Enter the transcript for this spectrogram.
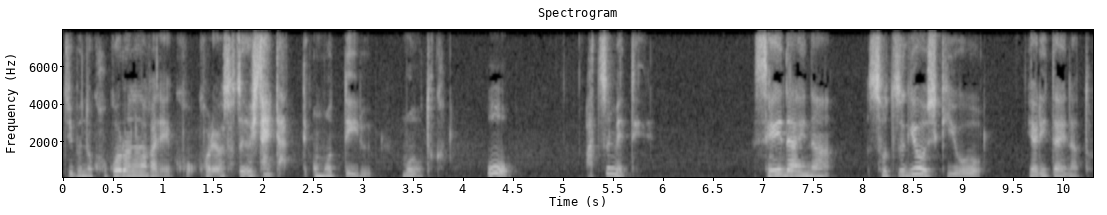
自分の心の中でここれを卒業したいんだって思っているものとかを集めて盛大な卒業式をやりたいなと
